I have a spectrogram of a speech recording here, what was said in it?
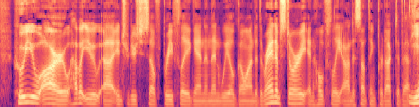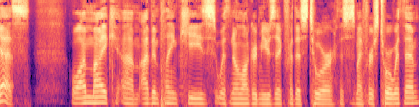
who you are, how about you uh, introduce yourself briefly again, and then we'll go on to the random story and hopefully onto something productive after. Yes. Well, I'm Mike. Um, I've been playing keys with No Longer Music for this tour. This is my first tour with them,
